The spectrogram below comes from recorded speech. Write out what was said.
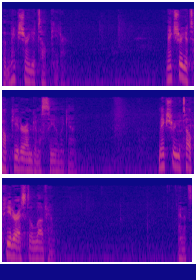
but make sure you tell Peter. Make sure you tell Peter I'm going to see him again. Make sure you tell Peter I still love him. And it's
